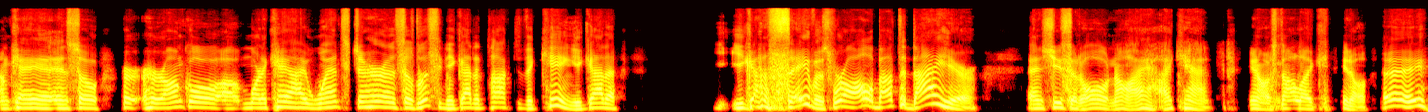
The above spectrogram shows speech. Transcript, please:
Okay, and so her, her uncle uh, Mordecai went to her and says, "Listen, you got to talk to the king. You got to, you got to save us. We're all about to die here." And she said, Oh, no, I, I can't. You know, it's not like, you know, hey,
